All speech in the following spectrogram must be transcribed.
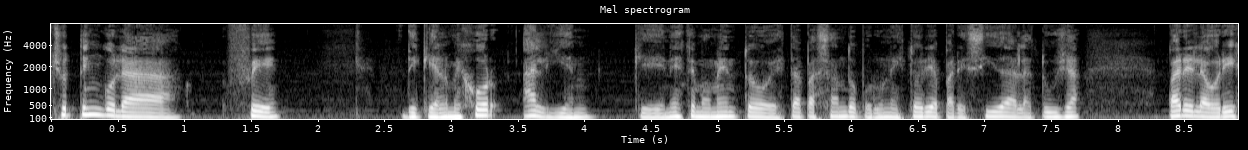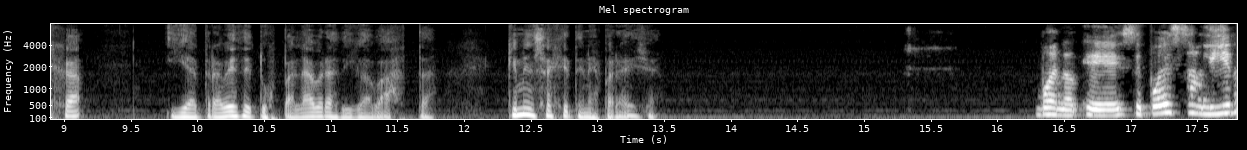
yo tengo la fe de que a lo mejor alguien que en este momento está pasando por una historia parecida a la tuya, pare la oreja y a través de tus palabras diga basta ¿Qué mensaje tenés para ella? Bueno, que se puede salir,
